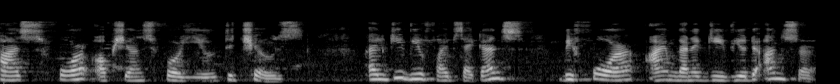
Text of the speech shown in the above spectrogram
has 4 options for you to choose. I'll give you 5 seconds before I'm gonna give you the answer.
